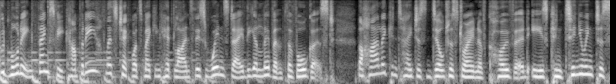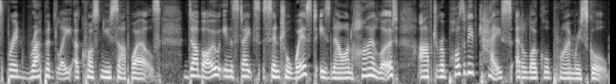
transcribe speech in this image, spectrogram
Good morning. Thanks for your company. Let's check what's making headlines this Wednesday, the 11th of August. The highly contagious Delta strain of COVID is continuing to spread rapidly across New South Wales. Dubbo in the state's central west is now on high alert after a positive case at a local primary school.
